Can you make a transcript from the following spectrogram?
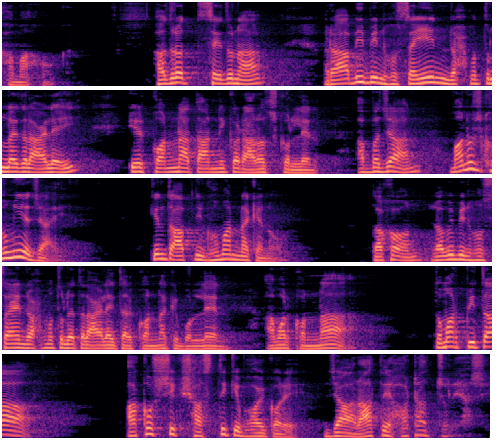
ক্ষমা হোক। হজরত সৈদুনা রাবি বিন হুসাইন রহমতুল্লাহ তালা আলাই এর কন্যা তার নিকট আরজ করলেন আব্বাজান মানুষ ঘুমিয়ে যায়, কিন্তু আপনি ঘুমান না কেন? তখন রবি বিন হুসাইন রহমতুল্লাহ তালা আলাই তার কন্যাকে বললেন, আমার কন্যা, তোমার পিতা আকস্মিক শাস্তিকে ভয় করে, যা রাতে হঠাৎ চলে আসে।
